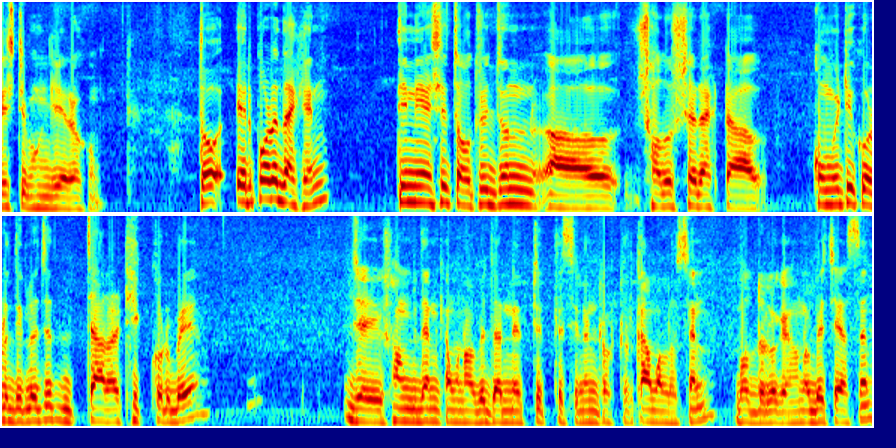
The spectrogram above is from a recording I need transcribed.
দৃষ্টিভঙ্গি এরকম। তো এরপরে দেখেন, তিনি এসে চৌত্রিশ জন সদস্যের একটা কমিটি করে দিল যে যারা ঠিক করবে। যে সংবিধান কেমন হবে, যার নেতৃত্বে ছিলেন ডক্টর কামাল হোসেন, ভদ্রলোক এখনও বেঁচে আছেন।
